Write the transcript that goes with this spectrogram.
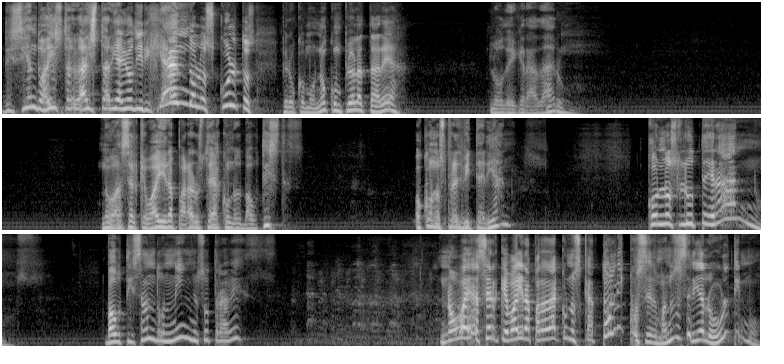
Diciendo, ahí, ahí estaría yo dirigiendo los cultos. Pero como no cumplió la tarea, lo degradaron. No va a ser que va a ir a parar usted con los bautistas o con los presbiterianos, con los luteranos, bautizando niños otra vez. No vaya a ser que va a ir a parar con los católicos, hermano, eso sería lo último.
